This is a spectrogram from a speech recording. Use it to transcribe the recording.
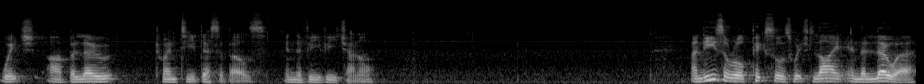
which are below 20 decibels in the VV channel. And these are all pixels which lie in the lower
